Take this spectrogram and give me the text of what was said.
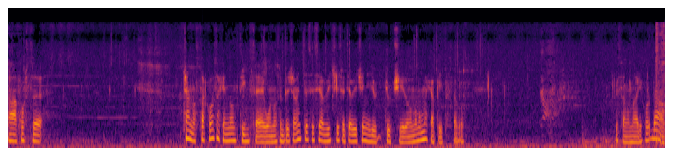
Ah, forse... sta cosa che non ti inseguono, semplicemente se, si avvicini, se ti avvicini ti, ti uccidono, non ho mai capito sta cosa. Questa non me la ricordavo.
